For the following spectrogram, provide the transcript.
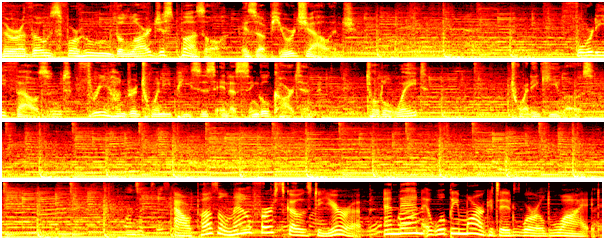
there are those for whom the largest puzzle is a pure challenge. 40,320 pieces in a single carton. Total weight, 20 kilos. Our puzzle now first goes to Europe, and then it will be marketed worldwide.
